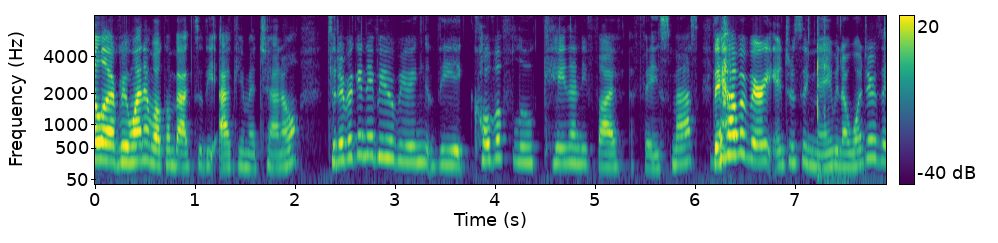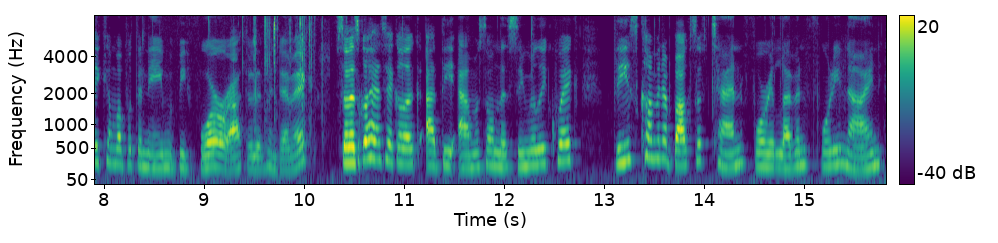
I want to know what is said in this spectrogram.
Hello everyone and welcome back to the AccuMed channel. Today we're going to be reviewing the CovaFlu KN95 face mask. They have a very interesting name and I wonder if they came up with the name before or after the pandemic. So let's go ahead and take a look at the Amazon listing really quick. These come in a box of 10 for $11.49.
